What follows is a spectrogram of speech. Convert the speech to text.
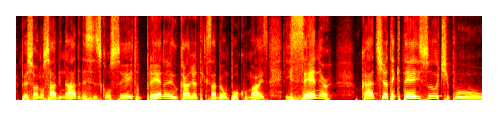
a pessoa não sabe nada desses conceitos, pleno, e o cara já tem que saber um pouco mais, e sênior, cara já tem que ter isso, tipo,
